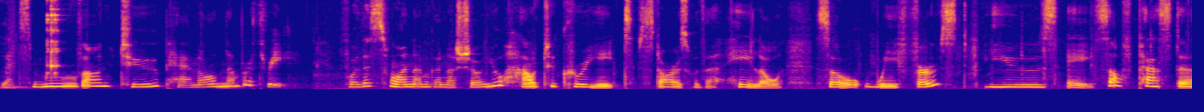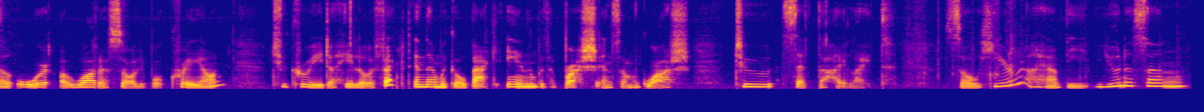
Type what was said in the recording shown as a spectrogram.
Let's move on to panel number three. For this one, I'm going to show you how to create stars with a halo. So we first use a soft pastel or a water-soluble crayon to create a halo effect, and then we go back in with a brush and some gouache to set the highlight. So here I have the Unison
